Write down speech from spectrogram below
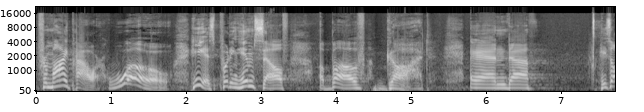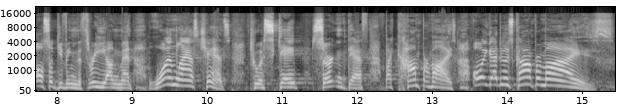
from my power? Whoa! He is putting himself above God. And uh, he's also giving the three young men one last chance to escape certain death by compromise. All you got to do is compromise.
